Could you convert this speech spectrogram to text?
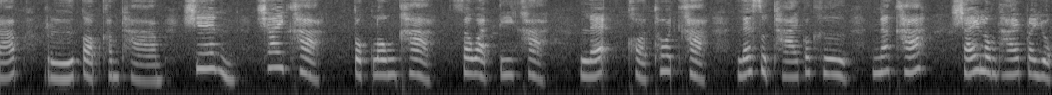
รับ หรือตอบคำถาม เช่น ใช่ค่ะ ตกลงค่ะ สวัสดีค่ะ และขอโทษค่ะ และสุดท้ายก็คือ นะคะ ใช้ลงท้ายประโยค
